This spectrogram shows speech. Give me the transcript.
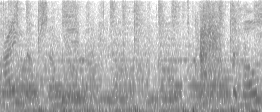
find them someday, but the moment,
